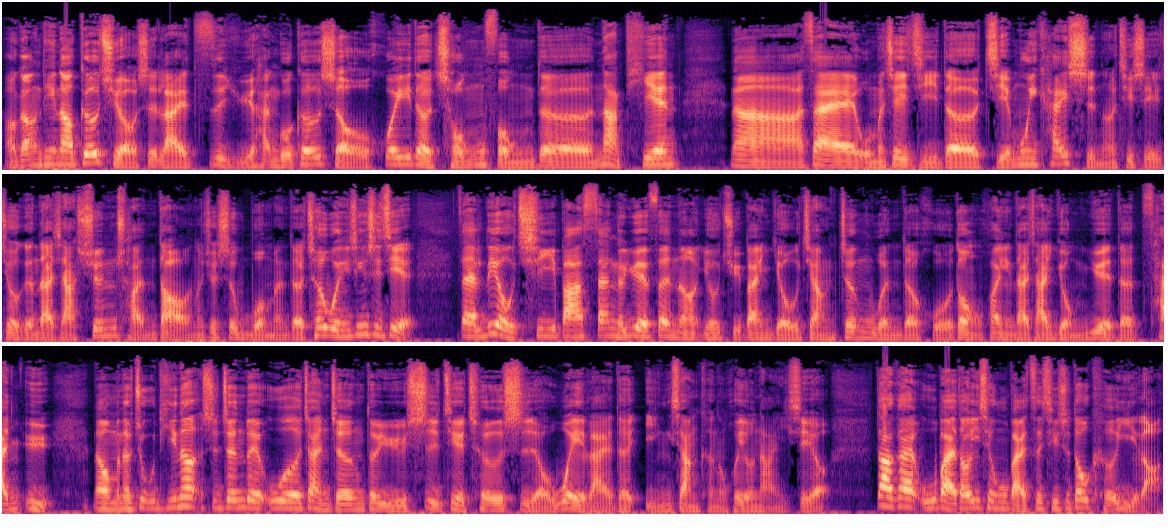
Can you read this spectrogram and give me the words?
好，刚刚听到歌曲哦，是来自于韩国歌手辉的《重逢的那天》。那在我们这一集的节目一开始呢，其实也就跟大家宣传到，那就是我们的车文新世界在六七八三个月份呢，有举办有奖征文的活动，欢迎大家踊跃的参与。那我们的主题呢，是针对乌俄战争对于世界车市哦未来的影响可能会有哪一些哦？大概五百到一千五百字，其实都可以了。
